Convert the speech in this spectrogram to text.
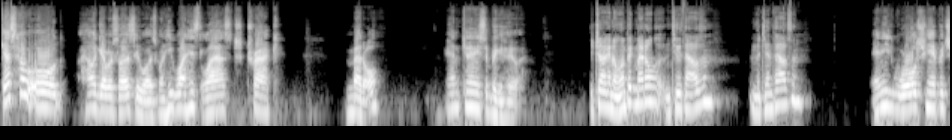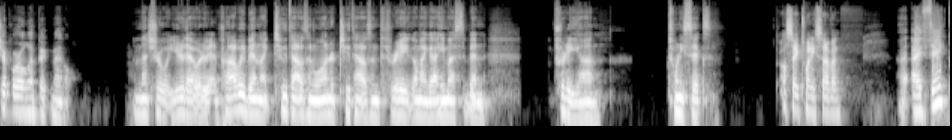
guess how old Haile Gebrselassie was when he won his last track medal and Kenenisa Bekele. You're talking Olympic medal in 2000 in the 10,000? Any world championship or Olympic medal. I'm not sure what year that would have been. Probably been like 2001 or 2003. Oh my God, he must have been pretty young. 26. I'll say 27. I think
